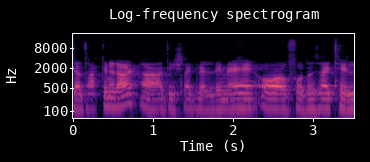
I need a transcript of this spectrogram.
deltakerne der. De slet veldig med å få det seg til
